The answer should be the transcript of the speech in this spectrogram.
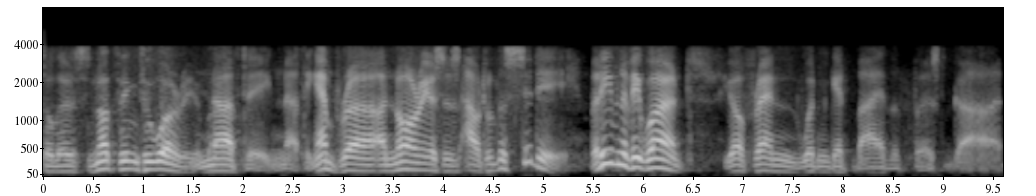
So there's nothing to worry about. Nothing, nothing. Emperor Honorius is out of the city. But even if he weren't, your friend wouldn't get by the first guard.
